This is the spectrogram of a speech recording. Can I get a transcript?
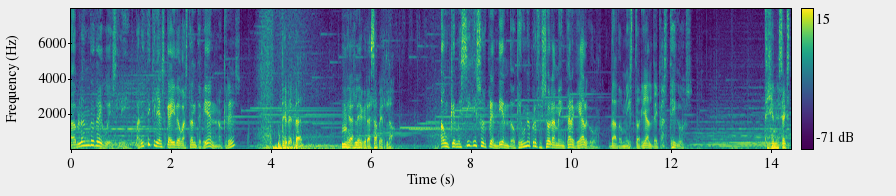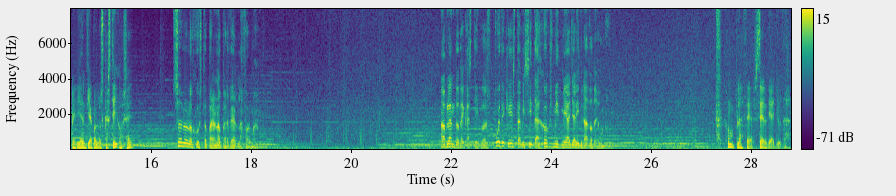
Hablando de Weasley, parece que le has caído bastante bien, ¿no crees? ¿De verdad? Me alegra saberlo. Aunque me sigue sorprendiendo que una profesora me encargue algo, dado mi historial de castigos. Tienes experiencia con los castigos, ¿eh? Solo lo justo para no perder la forma. Hablando de castigos, puede que esta visita a Hogsmeade me haya librado de uno. Un placer ser de ayuda.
